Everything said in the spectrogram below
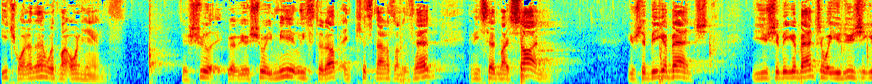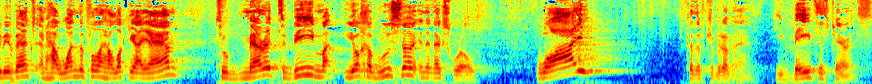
each one of them with my own hands. Yeshua, Yeshua immediately stood up and kissed Nanas on his head, and he said, My son, you should be benched. You should be benched, and what you do, you should be benched, and how wonderful and how lucky I am to merit to be Yochav Rusa in the next world. Why? Because of Kibbud Av V'Em. He bathed his parents.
